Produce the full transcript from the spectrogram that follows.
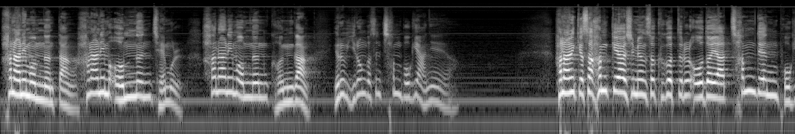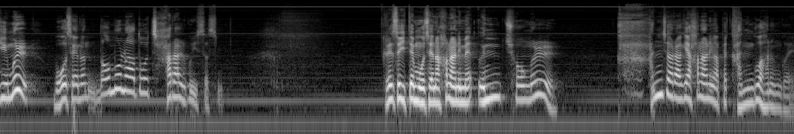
하나님 없는 땅, 하나님 없는 재물, 하나님 없는 건강, 여러분 이런 것은 참 복이 아니에요. 하나님께서 함께 하시면서 그것들을 얻어야 참된 복임을 모세는 너무나도 잘 알고 있었습니다. 그래서 이때 모세는 하나님의 은총을 간절하게 하나님 앞에 간구하는 거예요.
